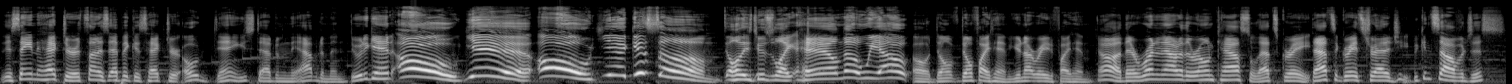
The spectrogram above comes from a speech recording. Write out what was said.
This ain't Hector. It's not as epic as Hector. Oh, dang. You stabbed him in the abdomen. Do it again. Oh, yeah. Oh, yeah. Get some. All these dudes are like, hell no, we out. Oh, don't don't fight him. You're not ready to fight him. Oh, they're running out of their own castle. That's great. That's a great strategy. We can salvage this.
